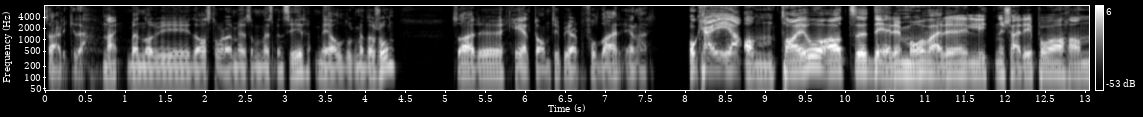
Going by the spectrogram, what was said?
så er det ikke det. Nei. Men når vi da står der med, som Espen sier, med all dokumentasjon, så er det helt annen type hjelp å få der enn her. Ok, jeg antar jo at dere må være litt nysgjerrig på han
